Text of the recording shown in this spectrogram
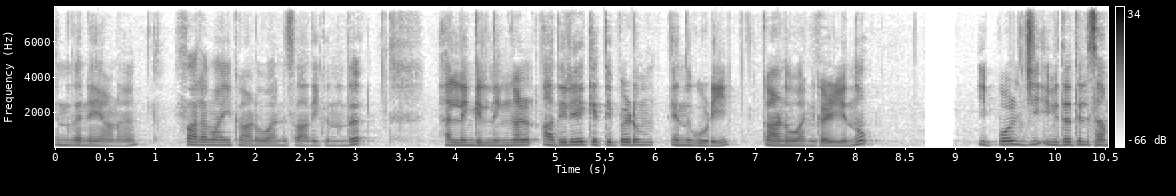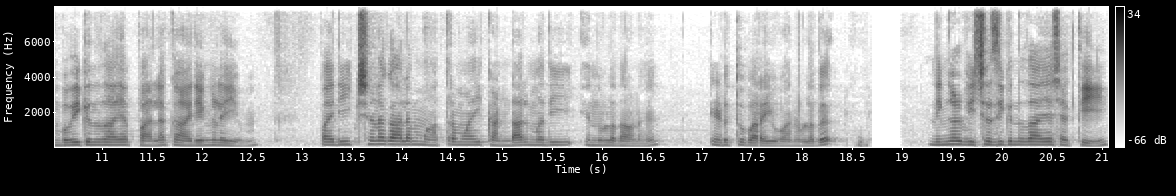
എന്ന് തന്നെയാണ് ഫലമായി കാണുവാൻ സാധിക്കുന്നത്. അല്ലെങ്കിൽ നിങ്ങൾ അതിലേക്ക് എത്തിപ്പെടും എന്നുകൂടി കാണുവാൻ കഴിയുന്നു. ഇപ്പോൾ ജീവിതത്തിൽ സംഭവിക്കുന്നതായ പല കാര്യങ്ങളെയും പരീക്ഷണകാലം മാത്രമായി കണ്ടാൽ മതി എന്നുള്ളതാണ് എടുത്തു പറയുവാനുള്ളത്. നിങ്ങൾ വിശ്വസിക്കുന്നതായ ശക്തി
